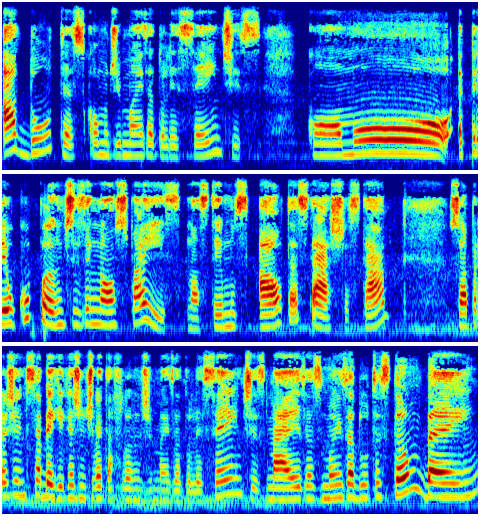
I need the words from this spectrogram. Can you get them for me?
adultas como de mães adolescentes como preocupantes em nosso país. Nós temos altas taxas, tá? Só para a gente saber que, a gente vai estar tá falando de mães adolescentes, mas as mães adultas também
